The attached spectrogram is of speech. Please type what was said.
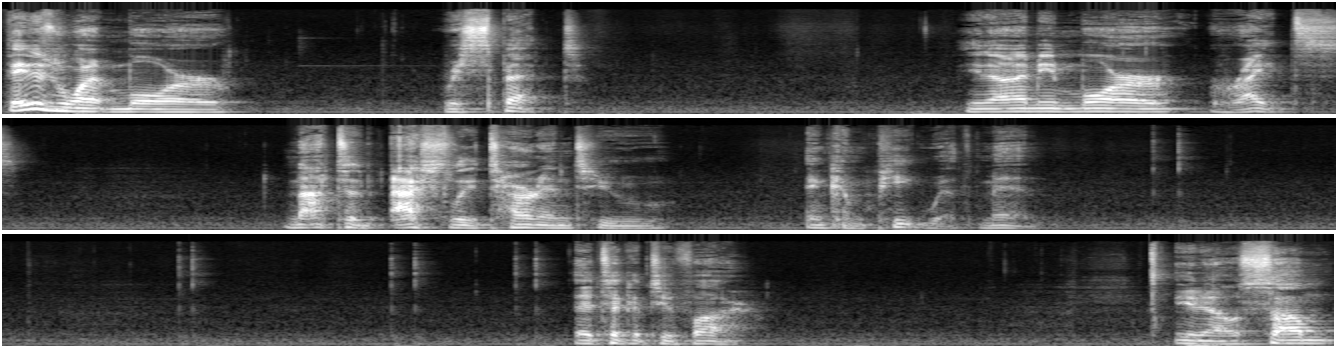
They just want more respect. You know what I mean? More rights. Not to actually turn into and compete with men. They took it too far you know, some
